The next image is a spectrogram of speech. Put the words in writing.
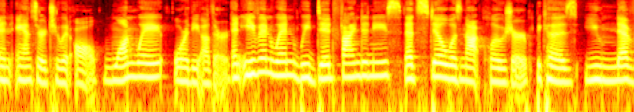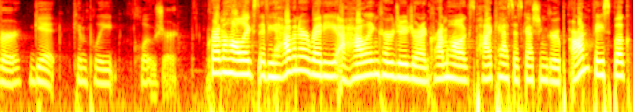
an answer to it all, one way or the other. And even when we did find Denise, that still was not closure because you never get complete closure. Crimeaholics, if you haven't already, I highly encourage you to join a Crimeaholics podcast discussion group on Facebook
